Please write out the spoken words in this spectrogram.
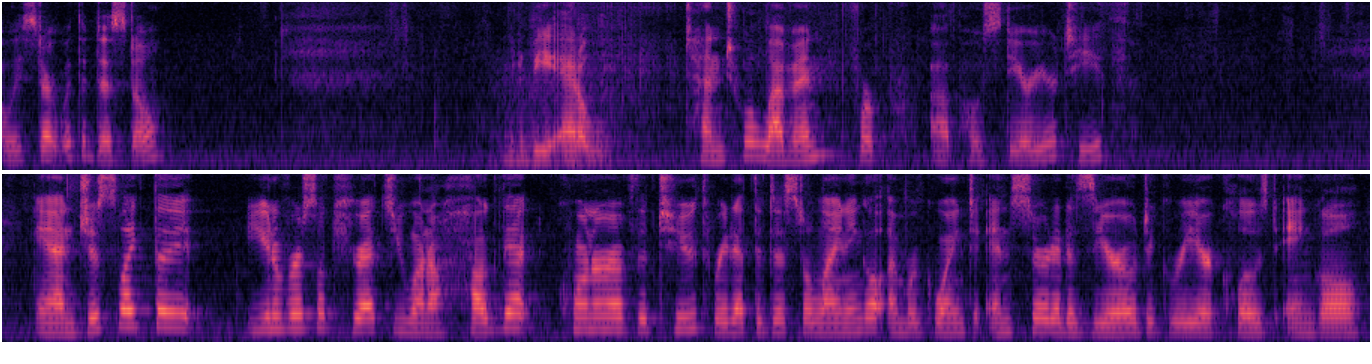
Always start with the distal. I'm going to be at a 10 to 11 for uh, posterior teeth. And just like the universal curettes, you want to hug that corner of the tooth right at the distal line angle, and we're going to insert at a zero degree or closed angle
